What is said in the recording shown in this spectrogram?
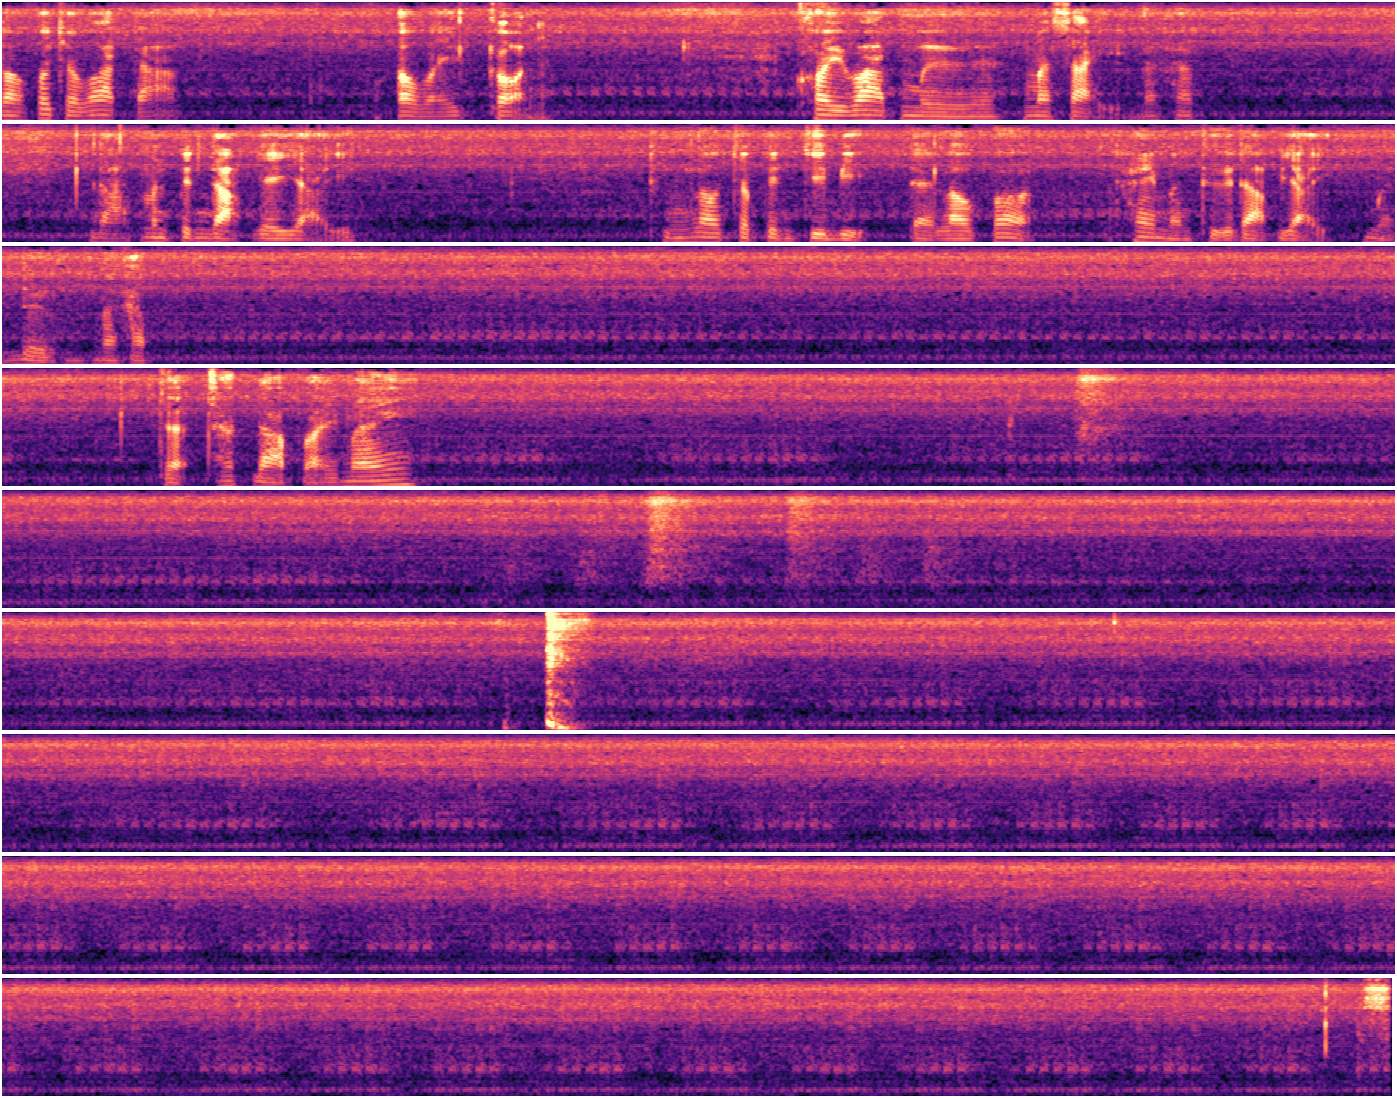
เราก็จะวาดดาบเอาไว้ก่อน ค่อยวาดมือมาใส่นะครับ ดาบมันเป็นดาบใหญ่ ๆ ถึงเราจะเป็นจีบิแต่เราก็ให้มันถือดาบใหญ่เหมือนเดิมนะครับจะชักดาบไหวไหม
